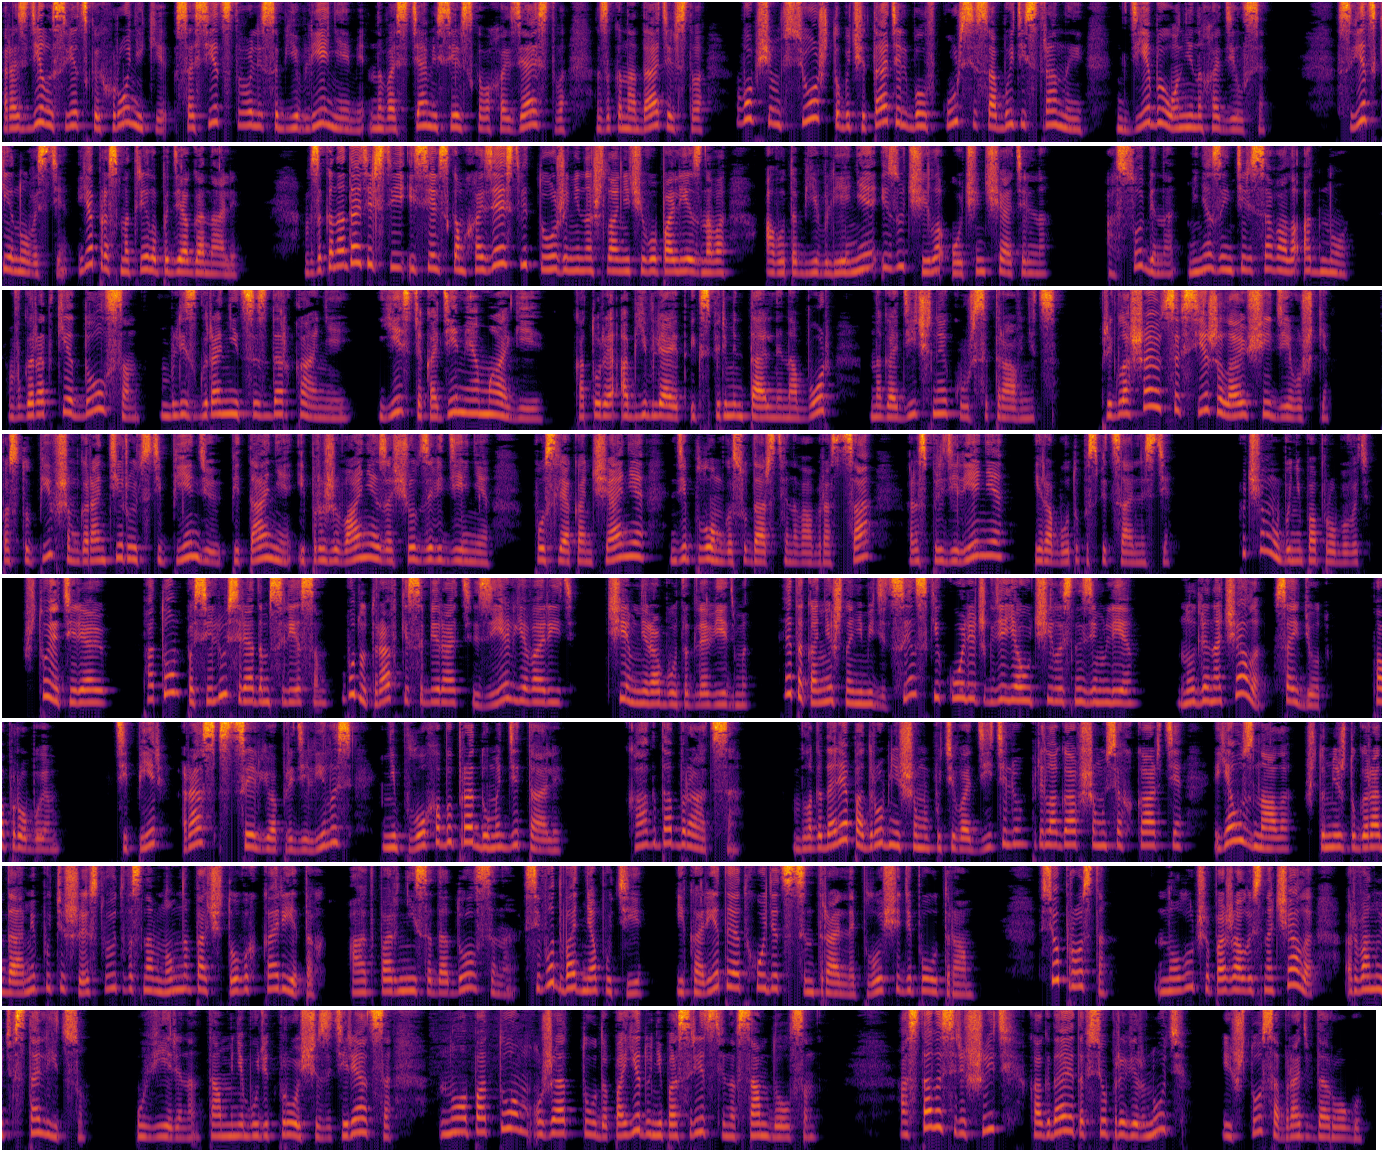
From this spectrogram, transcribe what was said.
Разделы светской хроники соседствовали с объявлениями, новостями сельского хозяйства, законодательства, в общем, все, чтобы читатель был в курсе событий страны, где бы он ни находился. Светские новости я просмотрела по диагонали. В законодательстве и сельском хозяйстве тоже не нашла ничего полезного, а вот объявления изучила очень тщательно. Особенно меня заинтересовало одно. В городке Долсон, близ границы с Дарканией, есть Академия магии, которая объявляет экспериментальный набор на годичные курсы травниц. Приглашаются все желающие девушки. Поступившим гарантируют стипендию, питание и проживание за счет заведения, после окончания диплом государственного образца, распределение и работу по специальности. Почему бы не попробовать? Что я теряю? Потом поселюсь рядом с лесом, буду травки собирать, зелья варить. Чем не работа для ведьмы? Это, конечно, не медицинский колледж, где я училась на земле, но для начала сойдет. Попробуем. Теперь, раз с целью определилась, неплохо бы продумать детали. Как добраться? Благодаря подробнейшему путеводителю, прилагавшемуся к карте, я узнала, что между городами путешествуют в основном на почтовых каретах, а от Парниса до Долсона всего два дня пути, и кареты отходят с центральной площади по утрам. Все просто, но лучше, пожалуй, сначала рвануть в столицу. Уверена, там мне будет проще затеряться, ну а потом уже оттуда поеду непосредственно в сам Долсон. Осталось решить, когда это все провернуть и что собрать в дорогу.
